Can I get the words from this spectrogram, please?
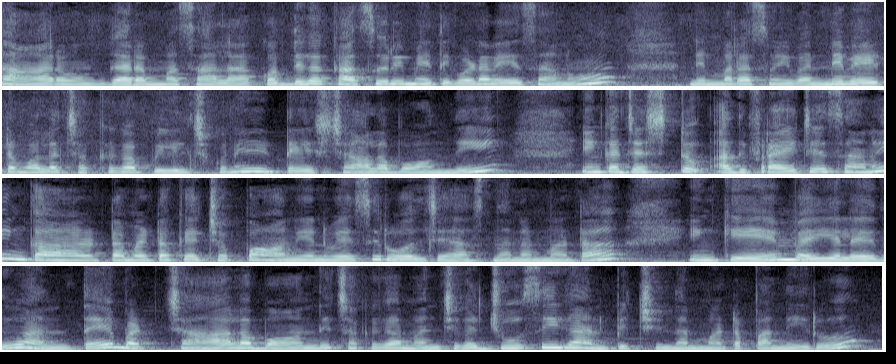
కారం గరం మసాలా కొద్దిగా కసూరి మేతి కూడా వేసాను నిమ్మరసం ఇవన్నీ వేయటం వల్ల చక్కగా పీల్చుకుని టేస్ట్ చాలా బాగుంది. ఇంకా జస్ట్ అది ఫ్రై చేశాను. ఇంకా టమాటో కెచప్ ఆనియన్ వేసి రోల్ చేస్తున్నాను అనమాట ఇంకేం వేయలేదు అంతే. బట్ చాలా బాగుంది. చక్కగా మంచిగా జ్యూసీగా అనిపించింది అనమాట పన్నీరు.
